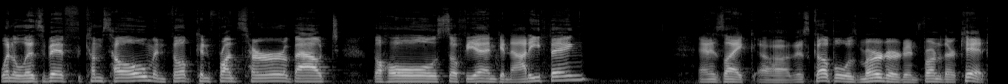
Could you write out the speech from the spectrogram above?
when Elizabeth comes home and Philip confronts her about the whole Sophia and Gennady thing. And is like, uh, this couple was murdered in front of their kid.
